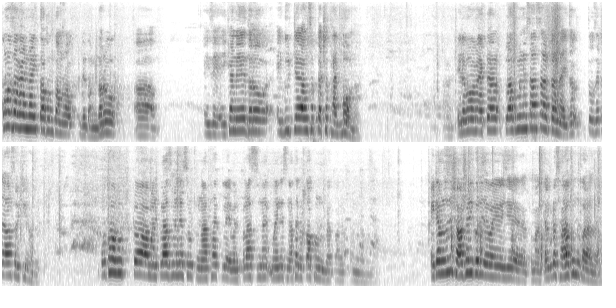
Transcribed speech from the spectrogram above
কোনো জায়গায় নাই তখন তো আমরা দিতাম। ধরো আহ, এই যে এইখানে ধরো এই দুইটার আনসার তো একসাথে থাকব না। এরকম একটা প্লাস মাইনাস আছে একটা নাই। তো যেটা আছে ওইটাই হবে। কোথাও রুট মানে প্লাস মাইনাস রুট না থাকলে মানে প্লাস মাইনাস না থাকলে তখন ব্যাপার এটা আমরা যদি সরাসরি করি ওই যে তোমার ক্যালকুলেটর ছাড়াও কিন্তু করা যায়।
